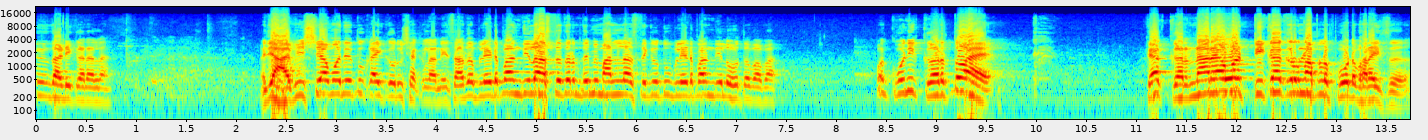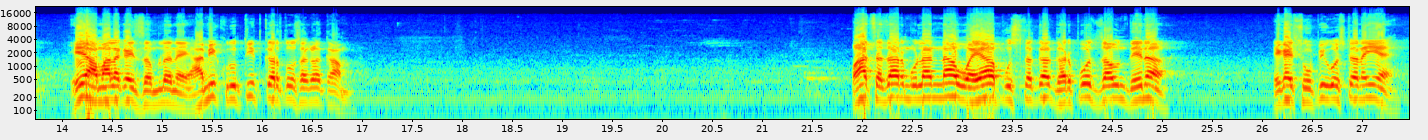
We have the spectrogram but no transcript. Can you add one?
दाढी करायला. म्हणजे आयुष्यामध्ये तू काही करू शकला नाही. साधं ब्लेड पान दिलं असतं तर मी मानलं असतं की तू ब्लेड पान दिलं होतं बाबा. पण कोणी करतो आहे त्या करणाऱ्यावर टीका करून आपलं पोट भरायचं हे आम्हाला काही जमलं नाही. आम्ही कृतीत करतो सगळं काम. पाच हजार मुलांना वया पुस्तकं घरपोच जाऊन देणं हे काही सोपी गोष्ट नाही आहे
